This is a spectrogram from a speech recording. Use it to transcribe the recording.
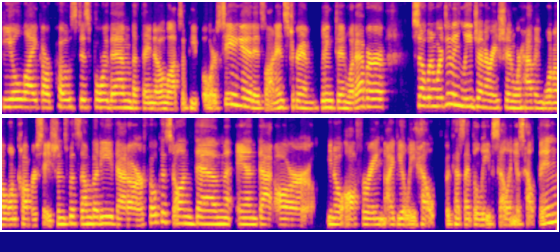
feel like our post is for them, but they know lots of people are seeing it. It's on Instagram, LinkedIn, whatever. So when we're doing lead generation, we're having one-on-one conversations with somebody that are focused on them and that are, you know, offering ideally help because I believe selling is helping.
